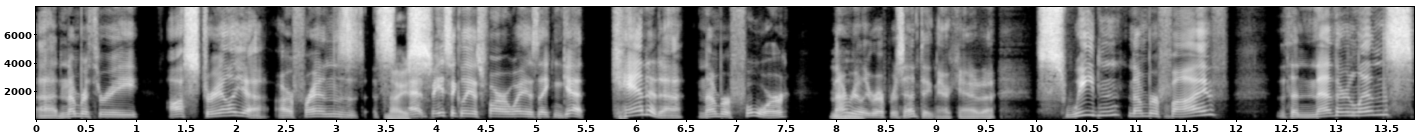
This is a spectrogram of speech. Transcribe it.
Uh, number three. Australia, our friends, nice. basically as far away as they can get. Canada, number 4 not mm-hmm. really representing there, Canada. Sweden, number five. The Netherlands,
